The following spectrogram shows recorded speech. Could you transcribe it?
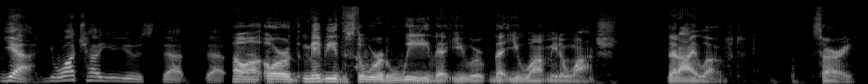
Yeah, you watch how you use that. That. Oh, that or maybe it's the word "we" that you were that you want me to watch, that I loved. Sorry,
